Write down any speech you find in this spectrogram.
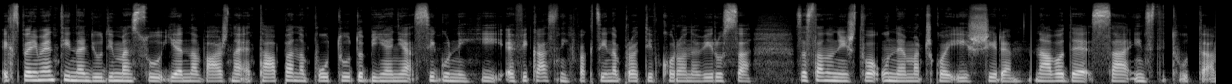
Eksperimenti na ljudima su jedna važna etapa na putu dobijanja sigurnih i efikasnih vakcina protiv koronavirusa za stanovništvo u Nemačkoj i šire, navode sa instituta.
